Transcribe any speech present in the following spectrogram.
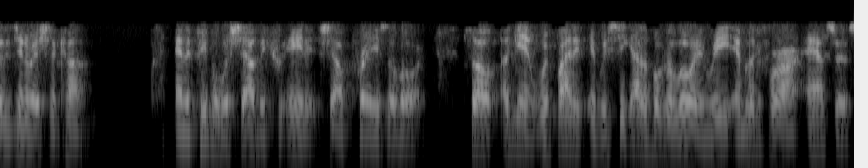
for the generation to come, and the people which shall be created shall praise the Lord. So again, we're finding if we seek out the book of the Lord and read and looking for our answers,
